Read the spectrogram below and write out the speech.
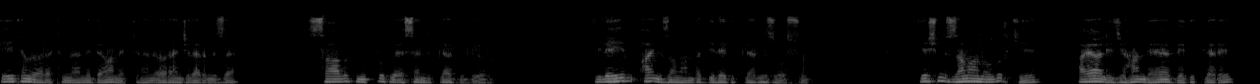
eğitim ve öğretimlerini devam ettiren öğrencilerimize sağlık, mutluluk ve esenlikler diliyorum. Dileğim aynı zamanda diledikleriniz olsun. Geçmiş zaman olur ki hayali cihan değer dedikleri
